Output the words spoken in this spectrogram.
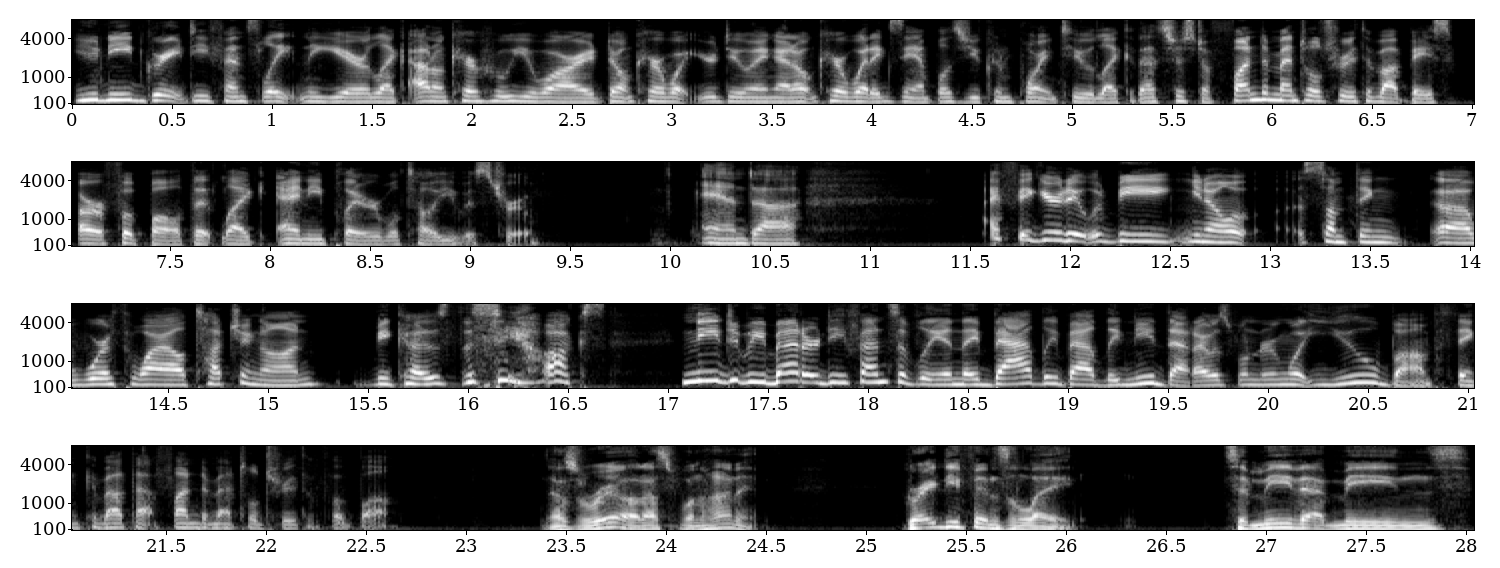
You need great defense late in the year. Like, I don't care who you are. I don't care what you're doing. I don't care what examples you can point to. Like, that's just a fundamental truth about base or football that, like, any player will tell you is true. And uh, I figured it would be, you know, something uh, worthwhile touching on because the Seahawks need to be better defensively, and they badly, badly need that. I was wondering what you, Bump, think about that fundamental truth of football. That's real. That's 100. Great defense late. To me, that means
